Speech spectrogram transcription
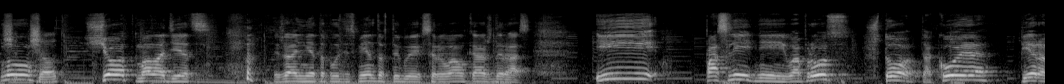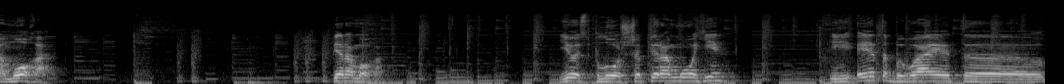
Ну, Счет. счет, молодец. Жаль, нет аплодисментов, ты бы их срывал каждый раз. И последний вопрос. Что такое перемога? Перемога. Есть площадь перемоги. И это бывает э,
